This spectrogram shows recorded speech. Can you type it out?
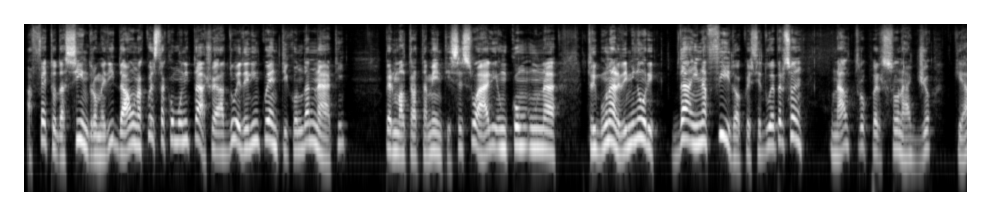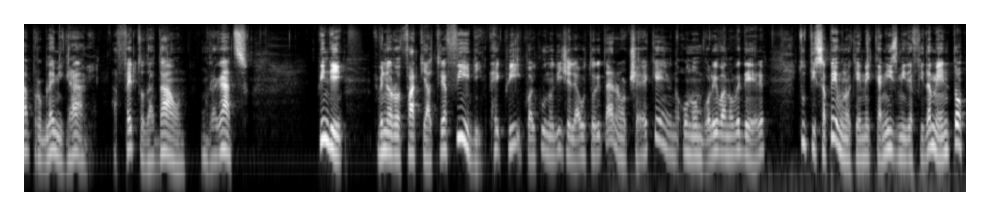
affetto da sindrome di Down a questa comunità, cioè a due delinquenti condannati per maltrattamenti sessuali, un, un Tribunale dei minori dà in affido a queste due persone un altro personaggio che ha problemi gravi, affetto da Down, un ragazzo. Quindi vennero fatti altri affidi e qui qualcuno dice le autorità erano cieche o non volevano vedere. Tutti sapevano che i meccanismi di affidamento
